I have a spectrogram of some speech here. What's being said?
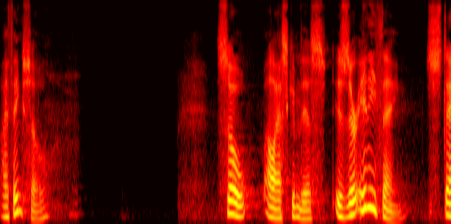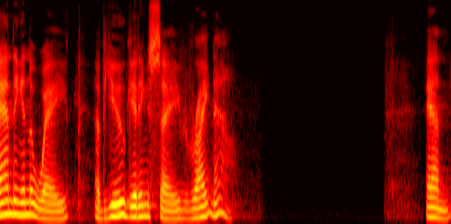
I think so. So I'll ask him this Is there anything standing in the way of you getting saved right now? And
